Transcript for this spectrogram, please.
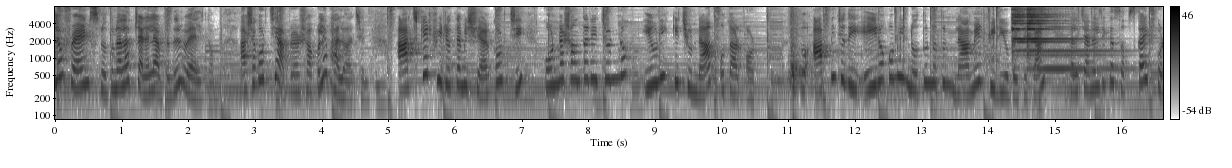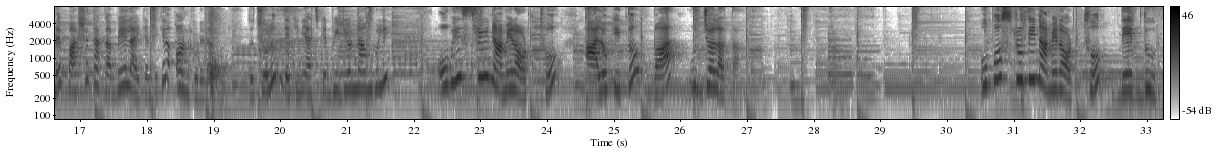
Hello friends, নতুন আলাপ চ্যানেলে আপনাদের ওয়েলকাম। আশা করছি আপনারা সকলে ভালো আছেন। আজকের ভিডিওতে আমি শেয়ার করছি কন্যা সন্তানের জন্য ইউনিক কিছু নাম ও তার অর্থ। তো আপনি যদি এই রকমই নতুন নতুন নামের ভিডিও পেতে চান, তাহলে চ্যানেলটিকে সাবস্ক্রাইব করে পাশে থাকা বেল আইকনটিকে অন করে রাখুন। তো চলুন দেখিনি আজকের ভিডিওর নামগুলি। অভিশ্রী নামের অর্থ আলোকিত বা উজ্জ্বলতা। উপশ্রুতি নামের অর্থ দেবদূত।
